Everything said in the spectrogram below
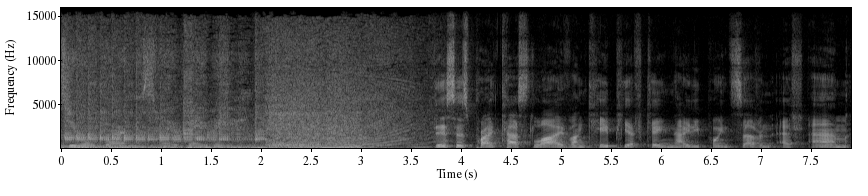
Cause you were born this way, baby. This is Pridecast Live on KPFK 90.7 FM.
